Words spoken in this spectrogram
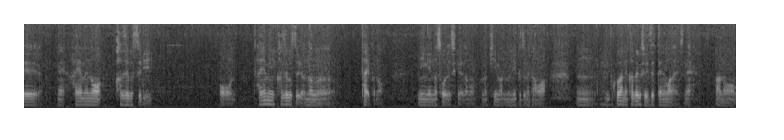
で、ね、早めの風邪薬を、早めに風邪薬を飲むタイプの人間だそうですけれども、このピーマンの肉詰めさんは、うん、僕はね、風邪薬絶対飲まないですね。あの、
